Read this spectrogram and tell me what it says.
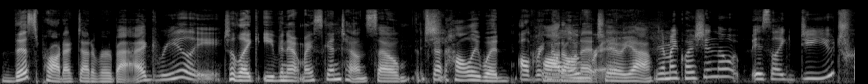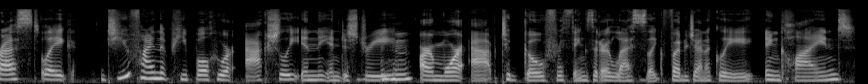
this product out of her bag Really? to like even out my skin tone. So it's got Hollywood All written hot all on over it too. Yeah. Now my question though is like, do you trust like? Do you find that people who are actually in the industry Mm-hmm. are more apt to go for things that are less like photogenically inclined?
